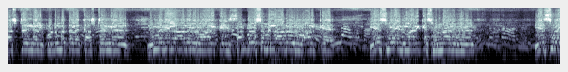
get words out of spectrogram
கஷ்டங்கள் குடும்பத்துல கஷ்டங்கள் நிம்மதி இல்லாத ஒரு வாழ்க்கை சந்தோஷம் இல்லாத ஒரு வாழ்க்கை. இயேசுவை இது மாதிரிக்கு சொன்னார்கள். இயேசுவை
